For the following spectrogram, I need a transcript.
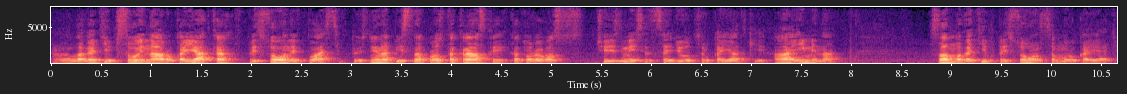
э, логотип свой на рукоятках, впрессованный в пластик. То есть не написано просто краской, которая у вас через месяц сойдет с рукоятки, а именно сам логотип прессован в саму рукоять.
